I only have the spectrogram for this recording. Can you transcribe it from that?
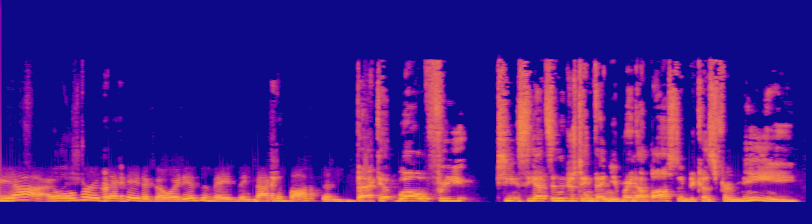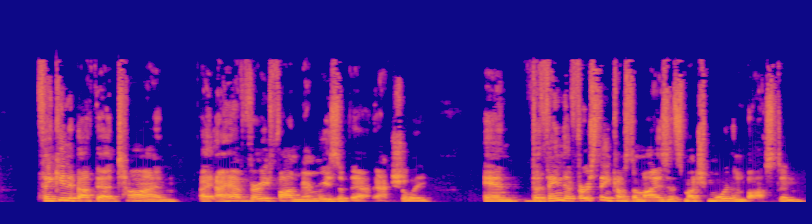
yeah over a decade ago it is amazing. Back in boston. Back at well for you see that's an interesting thing you bring up boston because for me thinking about that time I, I have very fond memories of that actually. And the thing that first thing comes to mind is it's much more than boston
